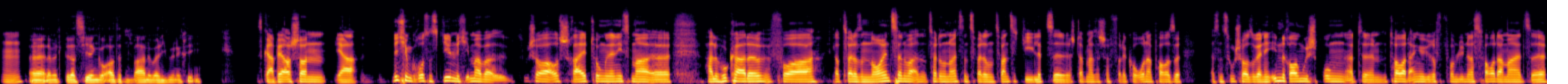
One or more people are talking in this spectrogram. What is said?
Mhm. äh, damit wir das hier in geordneten Bahnen über die Bühne kriegen. Es gab ja auch schon, ja, nicht im großen Stil, nicht immer, aber Zuschauerausschreitungen, nenne ich es mal, äh, Halle Huckade vor, ich glaube 2019 war, also 2019, 2020 die letzte Stadtmeisterschaft vor der Corona-Pause. Da ist ein Zuschauer sogar in den Innenraum gesprungen, hat ähm, Torwart angegriffen vom Lüners V damals. Äh,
